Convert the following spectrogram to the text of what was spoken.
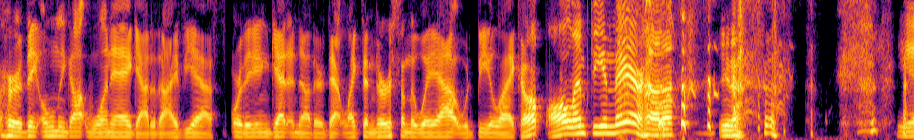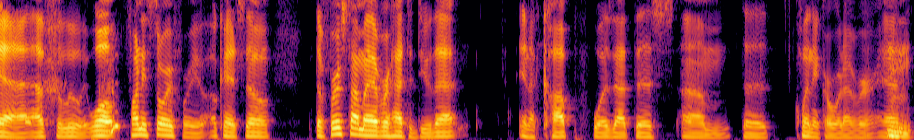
her they only got one egg out of the IVF or they didn't get another that like the nurse on the way out would be like oh all empty in there huh you know yeah, absolutely. Well, funny story for you. Okay, so the first time I ever had to do that in a cup was at this um the clinic or whatever and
